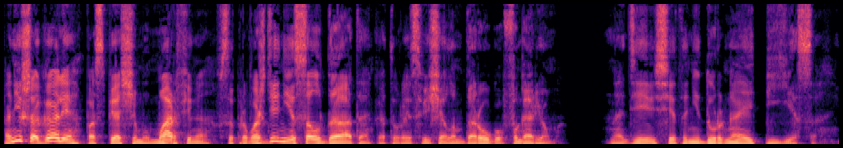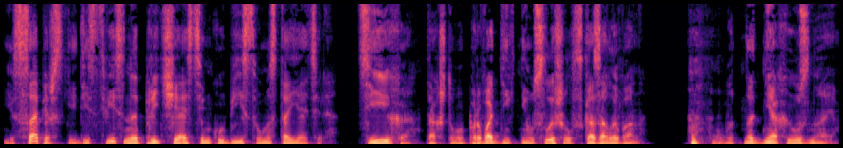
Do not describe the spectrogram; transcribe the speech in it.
Они шагали по спящему Марфина в сопровождении солдата, который освещал им дорогу фонарем. Надеюсь, это не дурная пьеса, и Саперский действительно причастен к убийству настоятеля. Тихо, так чтобы проводник не услышал, сказал Иван. «Хм, вот на днях и узнаем,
